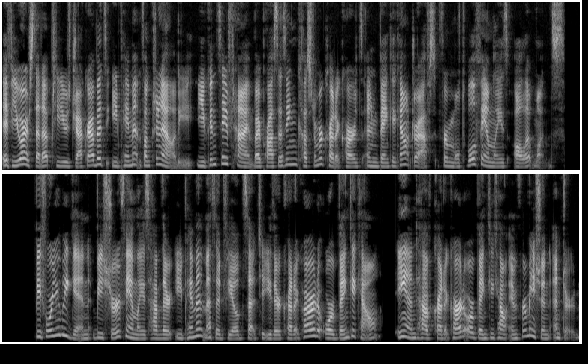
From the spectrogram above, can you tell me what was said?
If you are set up to use Jackrabbit's e-payment functionality, you can save time by processing customer credit cards and bank account drafts for multiple families all at once. Before you begin, be sure families have their e-payment method field set to either credit card or bank account and have credit card or bank account information entered.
